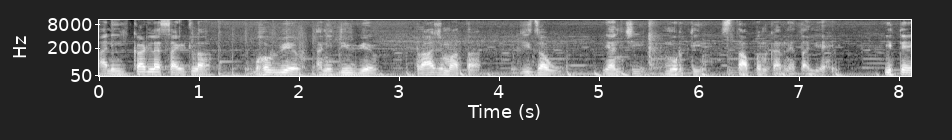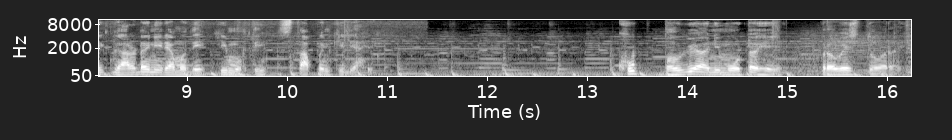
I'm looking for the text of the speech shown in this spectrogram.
आणि इकडल्या साईडला भव्य आणि दिव्य राजमाता जिजाऊ यांची मूर्ती स्थापन करण्यात आली आहे. इथे गार्डन एरियामध्ये ही मूर्ती स्थापन केली आहे. खूप भव्य आणि मोठं हे प्रवेशद्वार आहे.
